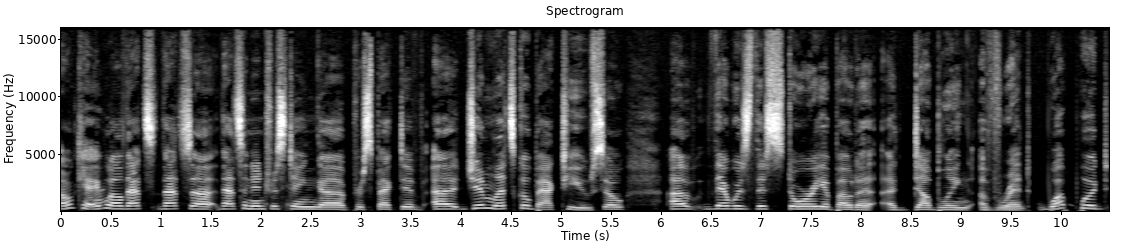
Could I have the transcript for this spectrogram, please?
okay, well that's that's uh, that's an interesting uh, perspective. Uh, Jim, let's go back to you. So uh, there was this story about a, a, doubling of rent. What would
